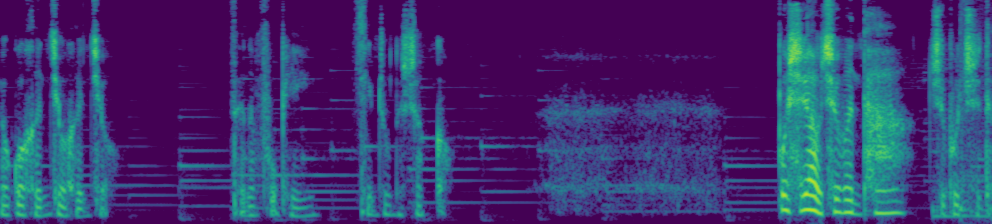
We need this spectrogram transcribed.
要过很久很久才能抚平心中的伤口。不需要去问他值不值得，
